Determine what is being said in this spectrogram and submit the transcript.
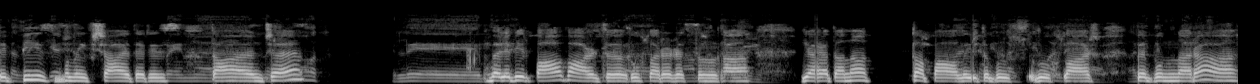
ve biz bunu ifşa ederiz. Daha önce böyle bir bağ vardı ruhlar arasında. Yaradana da bağlıydı bu ruhlar ve bunlara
